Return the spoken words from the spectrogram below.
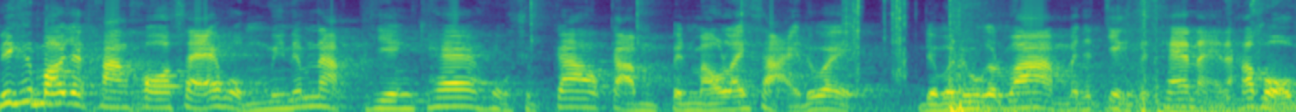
นี่คือเมาส์จากทางคอแซผมมีน้ำหนักเพียงแค่ 69 กรัม เป็นเมาส์ไร้สายด้วย เดี๋ยวมาดูกันว่ามันจะเจ๋งสักแค่ไหนนะครับผม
